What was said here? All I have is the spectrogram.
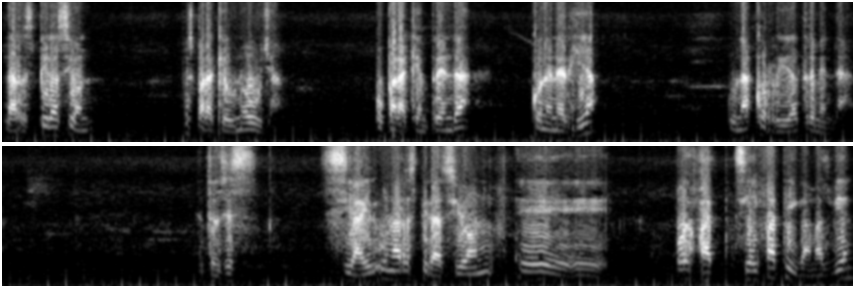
la respiración, pues para que uno huya, o para que emprenda con energía una corrida tremenda. Entonces, si hay una respiración, eh, si hay fatiga más bien,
